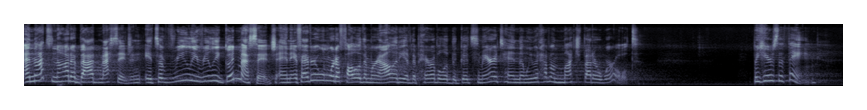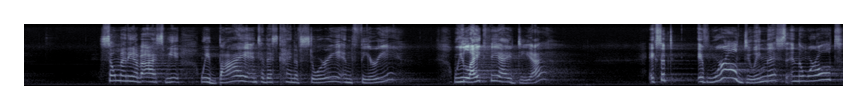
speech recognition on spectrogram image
And that's not a bad message, and it's a really, really good message. And if everyone were to follow the morality of the parable of the Good Samaritan, then we would have a much better world. But here's the thing so many of us, we, we buy into this kind of story in theory. We like the idea, except if we're all doing this in the world,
